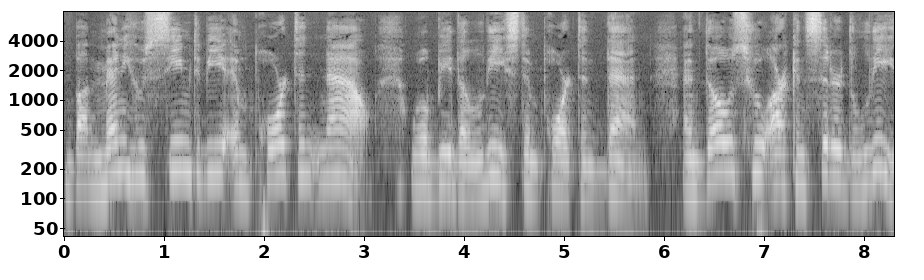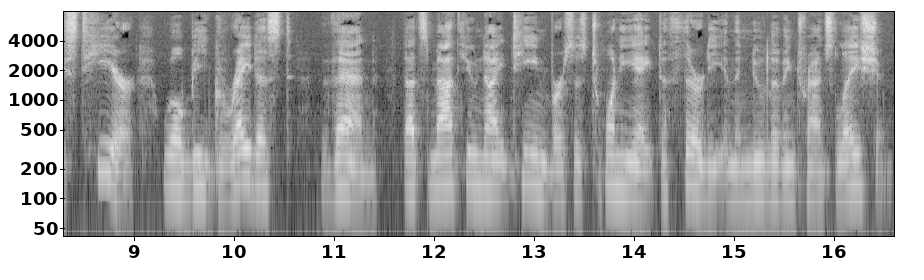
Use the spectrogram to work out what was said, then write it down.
But many who seem to be important now will be the least important then, and those who are considered least here will be greatest then. That's Matthew 19, verses 28 to 30 in the New Living Translation.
